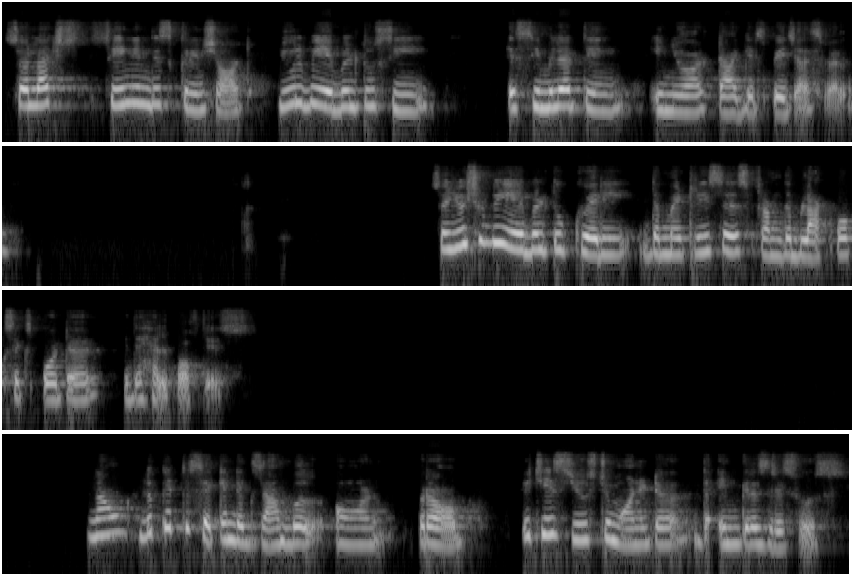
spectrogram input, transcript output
So like seen in this screenshot, you will be able to see a similar thing in your targets page as well. So you should be able to query the matrices from the black box exporter with the help of this. Now look at the second example on probe, which is used to monitor the ingress resource.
